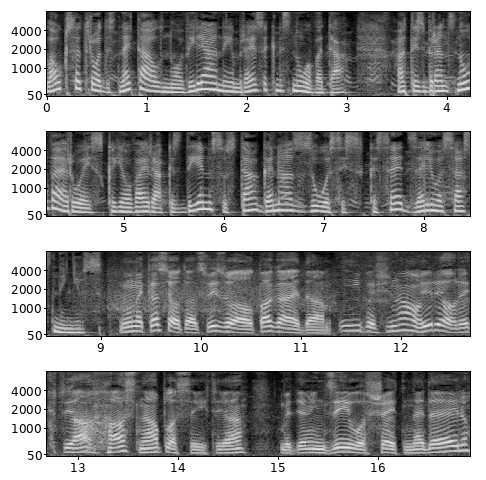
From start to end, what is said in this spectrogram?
Lauks atrodas netālu no Viļāniem Rezeknes novadā. Atis Brants novērojis, ka jau vairākas dienas uz tā ganās zosis, kas ēd zaļos asniņus. Nu, nekas jau tāds vizuāli pagaidām īpaši nav. Ir jau rekti, jā, asni aplasīti, jā. bet ja viņi dzīvos šeit nedēļu,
